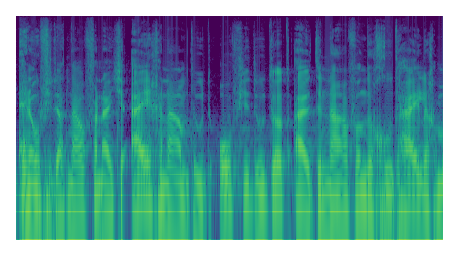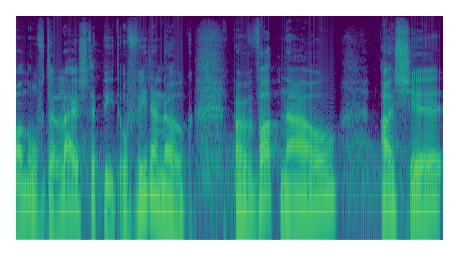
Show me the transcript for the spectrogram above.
en of je dat nou vanuit je eigen naam doet, of je doet dat uit de naam van de Goed Heiligman of de Luisterpiet of wie dan ook. Maar wat nou als je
